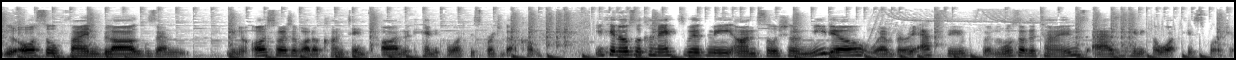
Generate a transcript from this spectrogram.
You'll also find blogs and you know all sorts of other content on henikawatkisporter.com. You can also connect with me on social media where I'm very active, but most of the times as Henika Watkis Porter.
